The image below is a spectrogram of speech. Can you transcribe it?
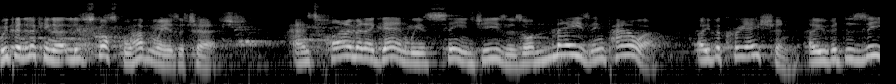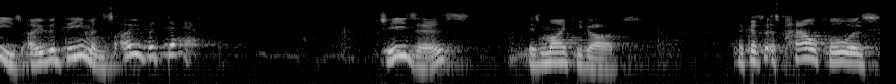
We've been looking at Luke's gospel, haven't we, as a church? And time and again, we have seen Jesus' amazing power over creation, over disease, over demons, over death. Jesus is mighty God. Because as powerful as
